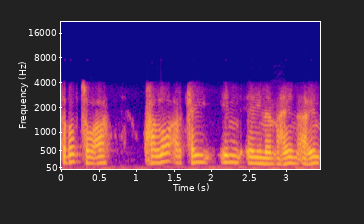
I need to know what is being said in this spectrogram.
Sababtoo ah waxaa loo arkay in aynan ahayn arrin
